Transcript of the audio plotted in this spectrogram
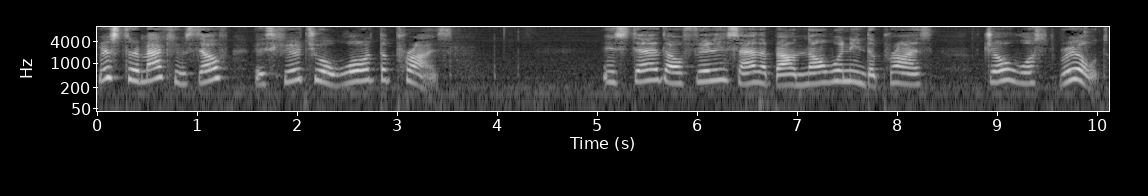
Mr. Mac himself is here to award the prize. Instead of feeling sad about not winning the prize, Joe was thrilled.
